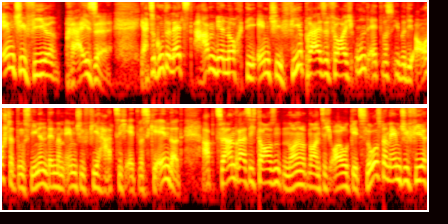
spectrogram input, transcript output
MG4 Preise. Ja, zu guter Letzt haben wir noch die MG4 Preise für euch und etwas über die Ausstattungslinien, denn beim MG4 hat sich etwas geändert. Ab 32.990 Euro geht's los beim MG4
